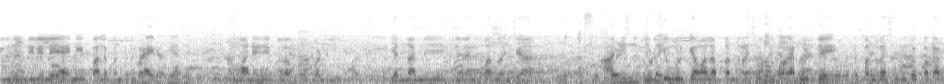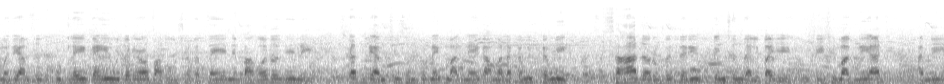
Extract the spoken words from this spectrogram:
निवेदन दिलेले आहे आणि पालकमंत्री साहेब माननीय गुलाबराव पाटील यांना आम्ही दिव्यांग बांधवांच्या आज उडकी आम्हाला पंधराशे रुपये पगार मिळते पंधराशे रुपये पगारमध्ये आमचं कुठलंही काही उदरनिर्वाह भागवू शकत नाही आणि भागवतही नाही. त्यासाठी आमची संपूर्ण एक मागणी आहे की आम्हाला कमीत कमी सहा हजार रुपये तरी पेन्शन झाली पाहिजे. आमची अशी मागणी आज आम्ही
